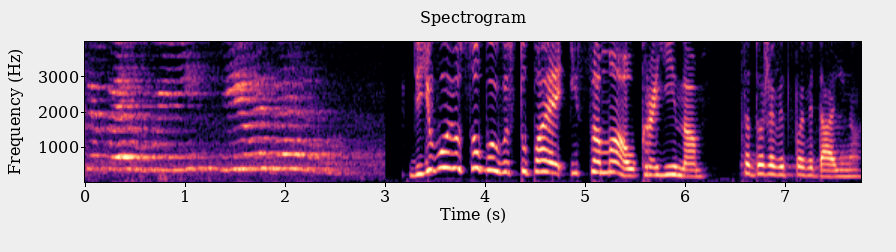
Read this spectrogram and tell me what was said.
Тепер в мені ціле дерево. Дієвою особою виступає і сама Україна. Це дуже відповідально.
